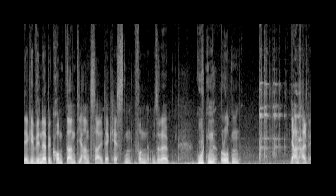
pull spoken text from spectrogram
der Gewinner bekommt dann die Anzahl der Kästen von unserer guten roten Jahnhalbe.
